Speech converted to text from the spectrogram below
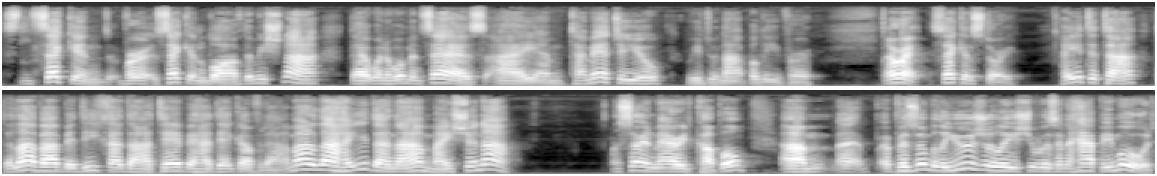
second second law of the Mishnah that when a woman says, "I am tameh to you," we do not believe her. All right, second story. Hayitata delava bedicha date behade gavra. Amar la hayidana maishena a certain married couple. Um, uh, presumably, usually she was in a happy mood,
